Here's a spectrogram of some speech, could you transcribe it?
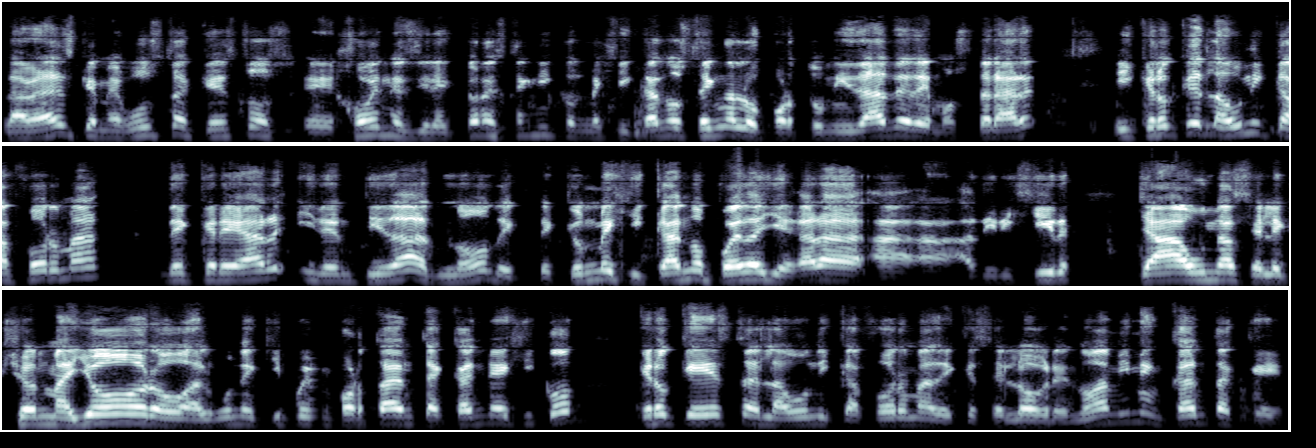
la verdad es que me gusta que estos eh, jóvenes directores técnicos mexicanos tengan la oportunidad de demostrar y creo que es la única forma de crear identidad, ¿no? De, que un mexicano pueda llegar a, a dirigir ya una selección mayor o algún equipo importante acá en México, creo que esta es la única forma de que se logre, ¿no? A mí me encanta que,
